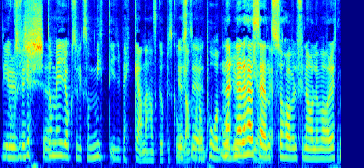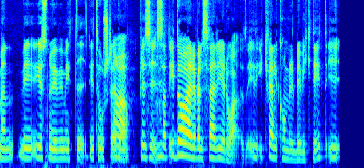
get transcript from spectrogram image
Det är också de är ju också liksom mitt i veckan när han ska upp i skolan. Och de pågår när, ju när det här sänds så har väl finalen varit men vi, just nu är vi mitt i. Det är torsdag idag. Ja, precis. Så att idag är det väl Sverige då. I- Ikväll kommer det bli viktigt. I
